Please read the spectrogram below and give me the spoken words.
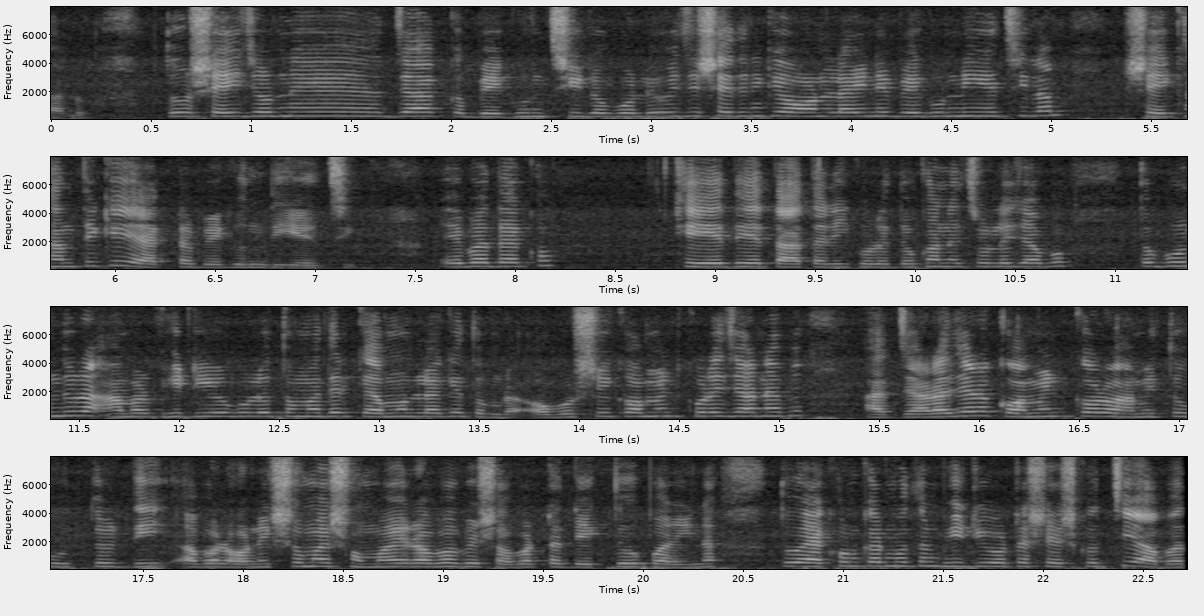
ভালো। তো সেই জন্যে যাক, বেগুন ছিল বলে ওই যে সেদিনকে অনলাইনে বেগুন নিয়েছিলাম, সেইখান থেকেই একটা বেগুন দিয়েছি। এবার দেখো, খেয়ে দিয়ে তাড়াতাড়ি করে দোকানে চলে যাব। তো বন্ধুরা, আমার ভিডিওগুলো তোমাদের কেমন লাগে তোমরা অবশ্যই কমেন্ট করে জানাবে। আর যারা যারা কমেন্ট করো, আমি তো উত্তর দিই। আবার অনেক সময় সময়ের অভাবে সবারটা দেখতেও পারি না। তো এখনকার মতন ভিডিওটা শেষ করছি। আবার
